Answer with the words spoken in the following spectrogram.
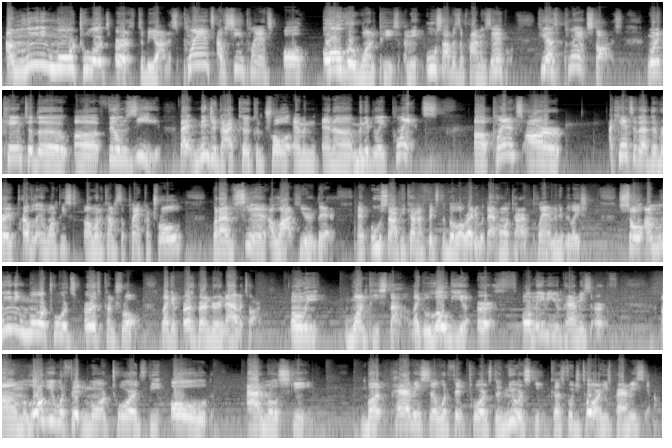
I'm leaning more towards Earth, to be honest. Plants, I've seen plants all over One Piece. I mean, Usopp is a prime example. He has plant stars. When it came to the uh, film Z, that ninja guy could control and, and uh, manipulate plants. Uh, plants are, I can't say that they're very prevalent in One Piece uh, when it comes to plant control, but I've seen it a lot here and there. And Usopp, he kind of fits the bill already with that whole entire plant manipulation. So I'm leaning more towards Earth control, like an Earthbender in Avatar. Only One Piece style, like Logia Earth, or maybe even Paramecia Earth. Um, Logia would fit more towards the old Admiral scheme, but Paramecia would fit towards the newer scheme, because Fujitora, he's Paramecia.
